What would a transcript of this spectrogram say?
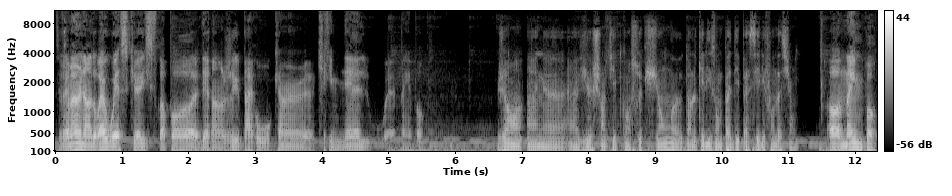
c'est vraiment un endroit où est-ce qu'il se fera pas déranger par aucun criminel ou peu importe. Genre un, un vieux chantier de construction dans lequel ils n'ont pas dépassé les fondations? Ah, même pas.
